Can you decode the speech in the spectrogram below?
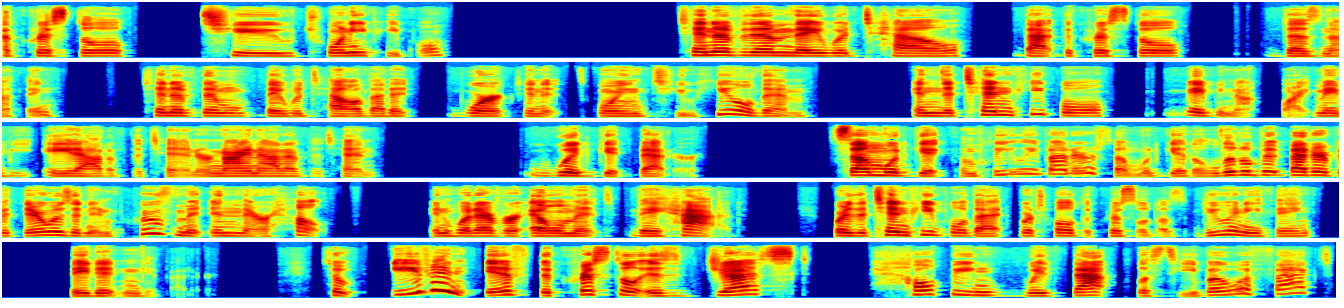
a crystal to 20 people. 10 of them, they would tell that the crystal does nothing. 10 of them, they would tell that it worked and it's going to heal them. And the 10 people, maybe not quite, maybe eight out of the 10 or nine out of the 10 would get better. Some would get completely better, some would get a little bit better, but there was an improvement in their health in whatever ailment they had. Where the 10 people that were told the crystal doesn't do anything, they didn't get better. So even if the crystal is just helping with that placebo effect,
